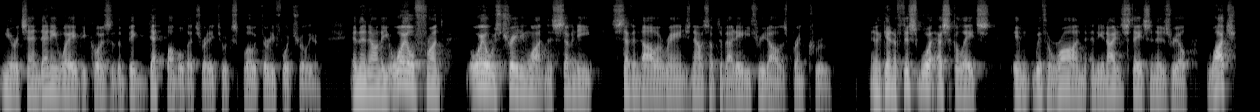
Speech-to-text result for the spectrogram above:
near its end anyway because of the big debt bubble that's ready to explode 34 trillion. And then on the oil front oil was trading what in the 77 dollar range. Now it's up to about 83 dollars brent crude. And again if this war escalates in with Iran and the United States and Israel. Watch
